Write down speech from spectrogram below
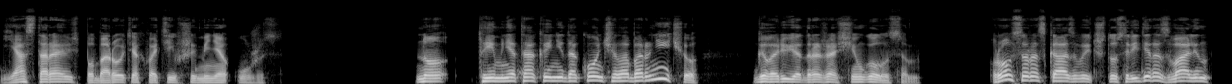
Я стараюсь побороть охвативший меня ужас. Но ты мне так и не докончил оборничо, говорю я дрожащим голосом. Росса рассказывает, что среди развалин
